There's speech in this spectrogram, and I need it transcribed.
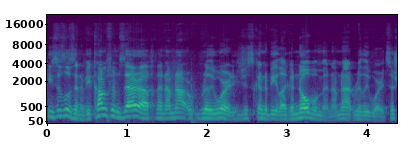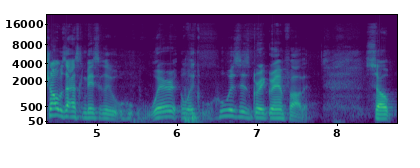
He says, listen, if he comes from Zerach, then I'm not really worried. He's just going to be like a nobleman. I'm not really worried. So Shaul was asking basically, where, like, who is his great grandfather? So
